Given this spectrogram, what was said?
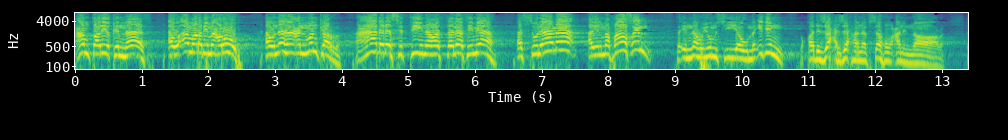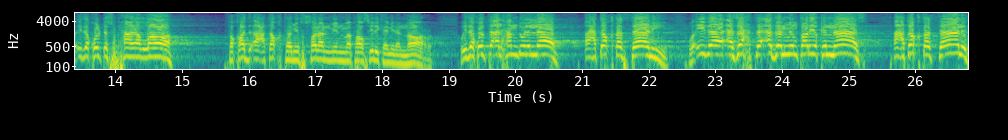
عن طريق الناس أو أمر بمعروف أو نهى عن منكر عدد الستين والثلاثمائة السلامة أي المفاصل. فإنه يمسي يومئذ وقد زحزح نفسه عن النار. فإذا قلت سبحان الله فقد أعتقت مفصلا من مفاصلك من النار. وإذا قلت الحمد لله أعتقت الثاني. وإذا أزحت أذى من طريق الناس أعتقت الثالث.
